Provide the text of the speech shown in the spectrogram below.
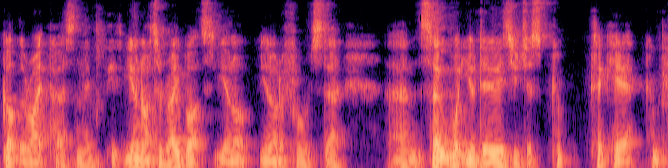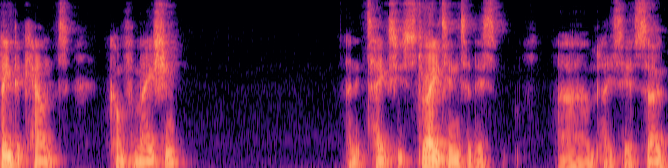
got the right person. You're not a robot. You're not you're not a fraudster. Um, so what you'll do is you just click here, complete account confirmation, and it takes you straight into this um, place here. So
